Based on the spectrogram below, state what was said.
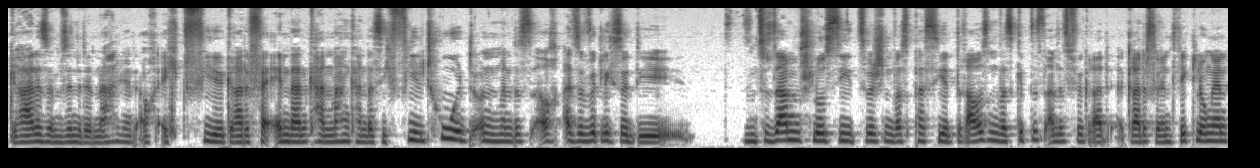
gerade so im Sinne der Nachhaltigkeit auch echt viel gerade verändern kann, machen kann, dass sich viel tut und man das auch, also wirklich so die, den Zusammenschluss sieht zwischen was passiert draußen, was gibt es alles für gerade gerade für Entwicklungen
